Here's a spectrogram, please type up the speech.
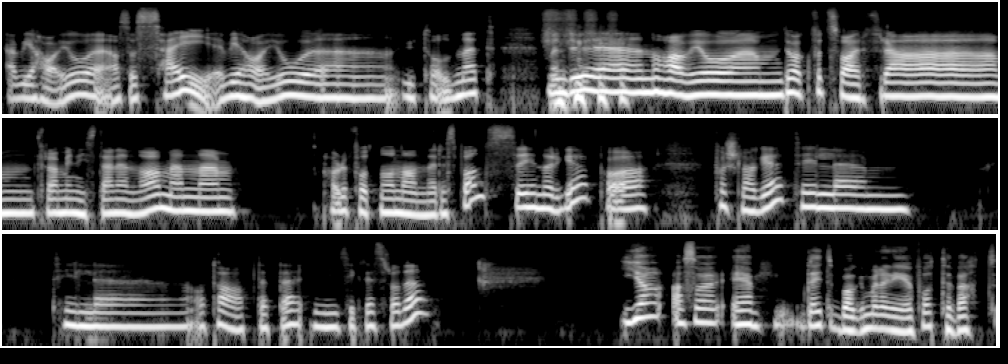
Ja, vi har jo altså sei, vi har jo uh, utholdenhet. Men du, nå har vi jo um, Du har ikke fått svar fra, um, fra ministeren ennå, men um, har du fått noen annen respons i Norge på forslaget til, til eh, å ta opp dette i Sikkerhetsrådet? Ja, altså De tilbakemeldingene jeg har fått, har vært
